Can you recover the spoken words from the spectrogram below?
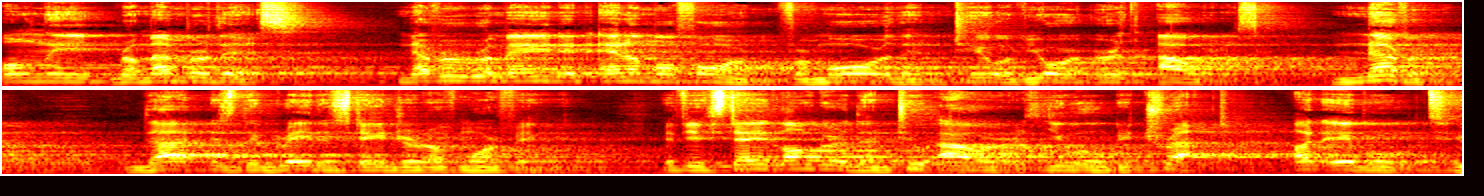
Only remember this Never remain in animal form for more than two of your Earth hours. Never! That is the greatest danger of morphing. If you stay longer than two hours, you will be trapped, unable to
